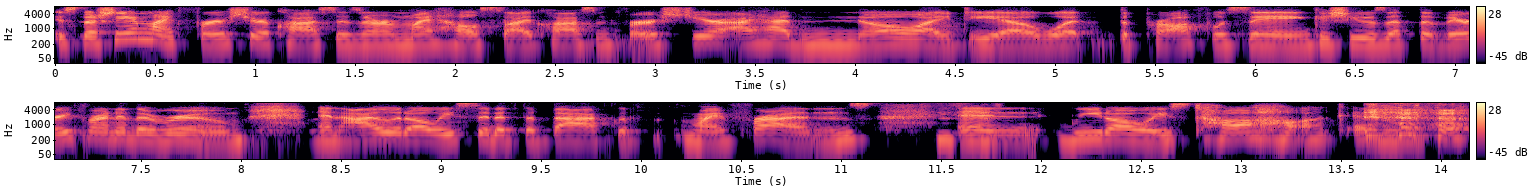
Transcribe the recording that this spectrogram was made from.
especially in my first year classes or in my health sci class in first year I had no idea what the prof was saying because she was at the very front of the room and I would always sit at the back with my friends and we'd always talk and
